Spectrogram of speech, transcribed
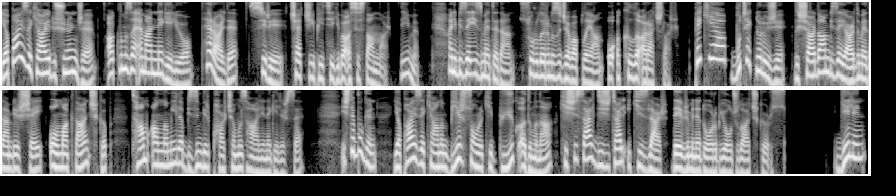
Yapay zekayı düşününce aklımıza hemen ne geliyor? Herhalde Siri, ChatGPT gibi asistanlar, değil mi? Hani bize hizmet eden, sorularımızı cevaplayan o akıllı araçlar. Peki ya bu teknoloji dışarıdan bize yardım eden bir şey olmaktan çıkıp tam anlamıyla bizim bir parçamız haline gelirse? İşte bugün yapay zekanın bir sonraki büyük adımına kişisel dijital ikizler devrimine doğru bir yolculuğa çıkıyoruz. Gelin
